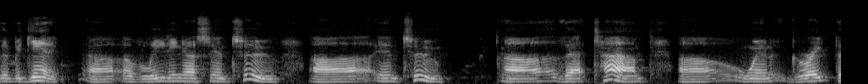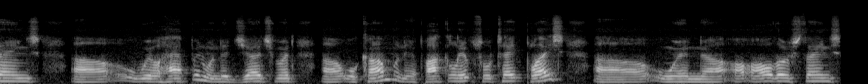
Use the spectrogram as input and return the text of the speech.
the beginning uh, of leading us into into uh, that time uh, when great things uh, will happen, when the judgment uh, will come, when the apocalypse will take place, uh, when all those things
